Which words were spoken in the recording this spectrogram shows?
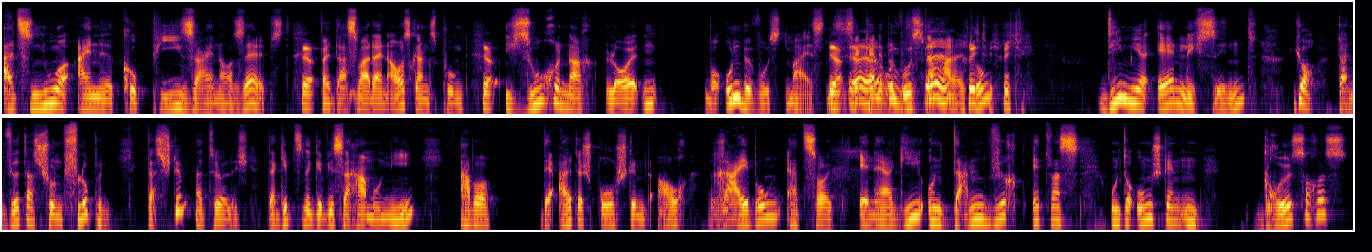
als nur eine Kopie seiner selbst. Ja. Weil das war dein Ausgangspunkt. Ja. Ich suche nach Leuten, aber unbewusst meistens, ja, ist ja, ja keine bewusste ja, Haltung, richtig, richtig. die mir ähnlich sind, ja, dann wird das schon fluppen. Das stimmt natürlich. Da gibt es eine gewisse Harmonie, aber der alte Spruch stimmt auch, Reibung erzeugt Energie und dann wird etwas unter Umständen Größeres,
